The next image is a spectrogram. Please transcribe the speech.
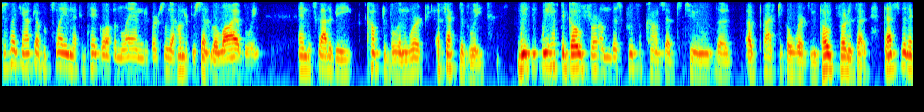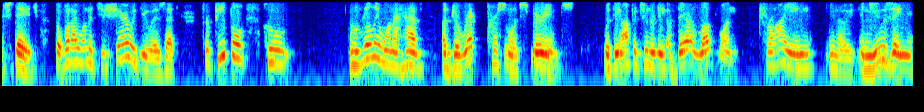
just like you have to have a plane that can take off and land virtually hundred percent reliably, and it's got to be comfortable and work effectively. We we have to go from this proof of concept to the a practical working prototype. That's the next stage. But what I wanted to share with you is that for people who who really want to have a direct personal experience with the opportunity of their loved one trying, you know, and using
